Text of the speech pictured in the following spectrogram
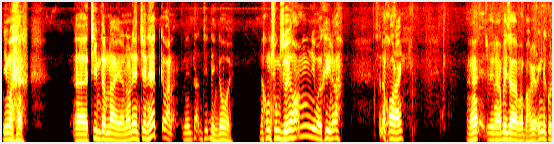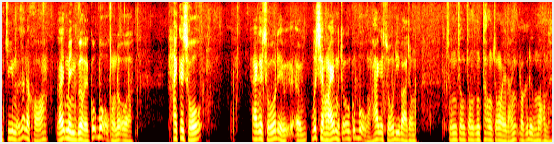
Nhưng mà uh, chim tầm này nó lên trên hết các bạn ạ. Lên tận trên đỉnh đồi. Nó không xuống dưới hõm như mọi khi nữa. Rất là khó đánh. Đấy, cho nên là bây giờ mà bảo đánh được con chim nó rất là khó. Đấy, mình vừa phải cốc bộ khoảng độ à, hai cây số. Hai cây số để ờ, vứt xe máy một chỗ cốc bộ khoảng hai cây số đi vào trong trong trong trong thong trong này đánh vào cái đường mòn này.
